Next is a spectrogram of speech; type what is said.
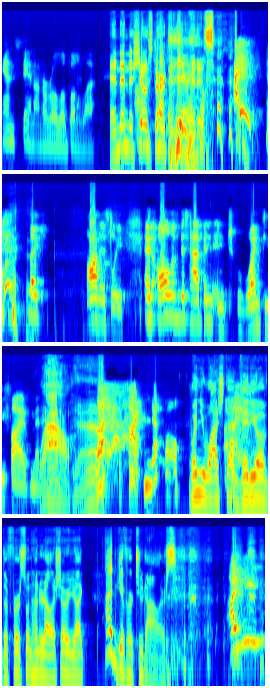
handstand on a rollabola. And then the show Um, starts in two minutes. like honestly, and all of this happened in 25 minutes. Wow. Yeah. I know. When you watch that video of the first $100 show, you're like, I'd give her two dollars. I mean,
